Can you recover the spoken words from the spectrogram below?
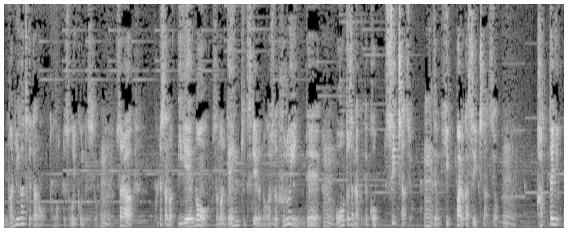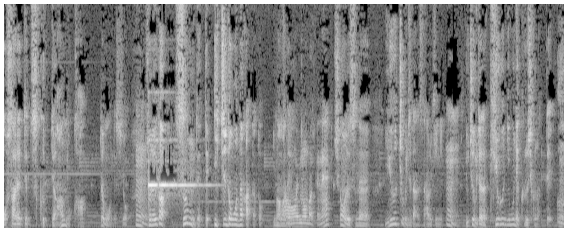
何がつけたのと思ってそこ行くんですよ。うん。そしたら、クレさんの家のその電気つけるのがちょっと古いんで、うん。オートじゃなくてこうスイッチなんですよ。うん。全部引っ張るかスイッチなんですよ。うん。勝手に押されてつくってあんのかって思うんですよ。うん。それが住んでて一度もなかったと、今まで。今までね。しかもですね、YouTube 見てたんですね、ある日に。うん。YouTube 見てたら急に胸苦しくなって、うん、っ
